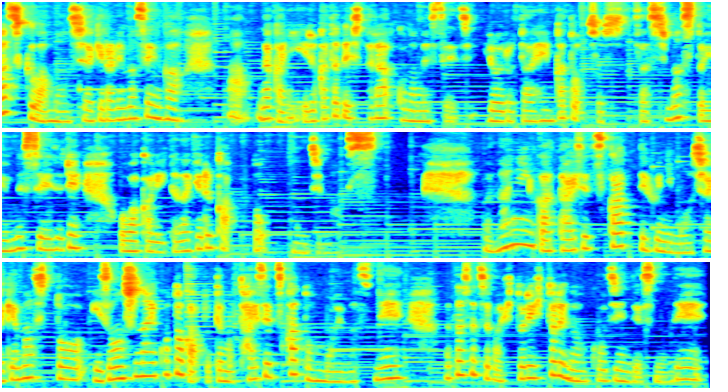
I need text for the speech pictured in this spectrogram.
詳しくは申し上げられませんが、まあ、中にいる方でしたら、このメッセージ、いろいろ大変かと察しますというメッセージでお分かりいただけるかと存じます。何が大切かっていうふうに申し上げますと、依存しないことがとても大切かと思いますね。私たちは一人一人の個人ですので、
